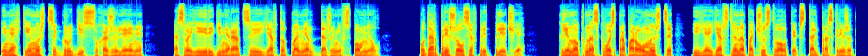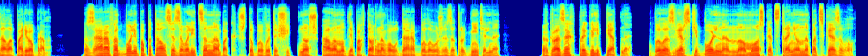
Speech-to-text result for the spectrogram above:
и мягкие мышцы груди с сухожилиями. О своей регенерации я в тот момент даже не вспомнил. Удар пришелся в предплечье. Клинок насквозь пропорол мышцы, и я явственно почувствовал, как сталь проскрежетала по ребрам. Заров от боли попытался завалиться на бок, чтобы вытащить нож Алану для повторного удара было уже затруднительно. В глазах прыгали пятна. Было зверски больно, но мозг отстраненно подсказывал.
